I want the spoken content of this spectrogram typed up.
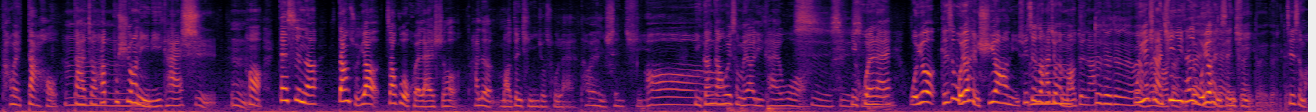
他会大吼大叫，他不希望你离开。是嗯好、但是呢，当主要照顾我回来的时候，他的矛盾情绪就出来了，他会很生气。哦，你刚刚为什么要离开我？是是你回来，我又可是我又很需要你，所以这时候他就很矛盾啦、对对对对，我又想亲近但是我又很生气对对对对，这是什么？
